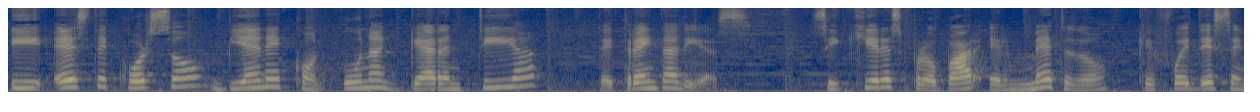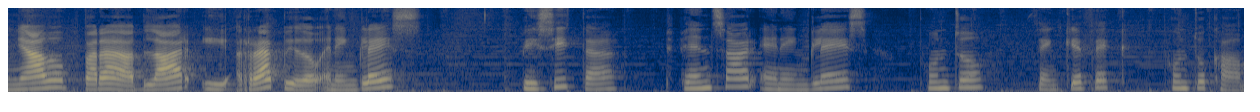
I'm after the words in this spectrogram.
Y este curso viene con una garantía de 30 días. Si quieres probar el método que fue diseñado para hablar y rápido en inglés, visita pensareningles.thinkific.com.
